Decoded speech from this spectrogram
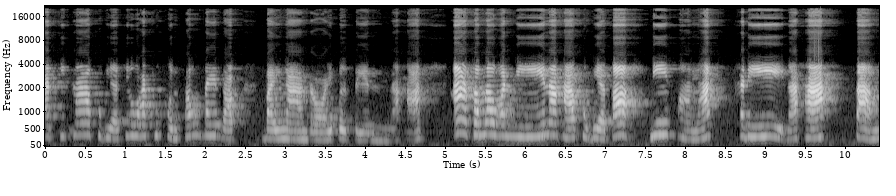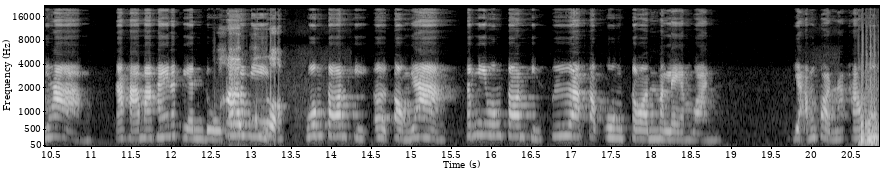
อาทิตย์หน้าครูเบียร์เชื่อว่าทุกคนต้องได้รับใบงานร้อยเปอร์เซ็นต์นะคะอะสำหรับวันนี้นะคะครูเบียร์ก็มีสาระคดีนะคะสามอย่างนะคะ มาให้นักเรียนดูคก็รับจะคมีรู วงจรผีเออสองอย่าง จะมีวงจรผีเสื้อกับวงจรแมลงวันย้ำก่อนนะคะ วง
